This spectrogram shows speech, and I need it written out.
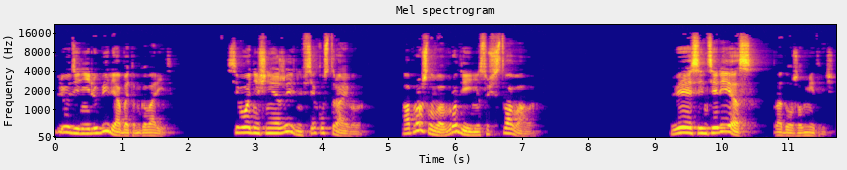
Люди не любили об этом говорить. Сегодняшняя жизнь всех устраивала, а прошлого вроде и не существовало. «Весь интерес», — продолжил Митрич,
